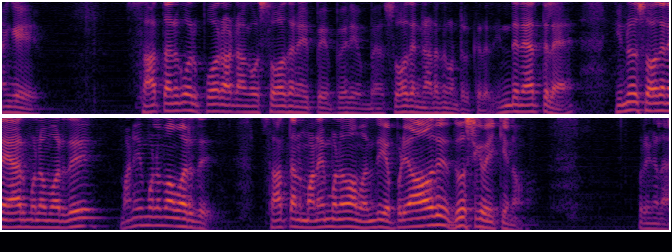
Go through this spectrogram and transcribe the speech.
அங்கே சாத்தானுக்கு ஒரு போராட்டம் அங்கே ஒரு சோதனை பெரிய சோதனை நடந்து கொண்டிருக்கிறது. இந்த நேரத்தில் இன்னொரு சோதனை யார் மூலம் வருது? மனை மூலமாக வருது. சாத்தான் மனை மூலமாக வந்து எப்படியாவது தூசிக்க வைக்கணும். புரியுங்களா?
